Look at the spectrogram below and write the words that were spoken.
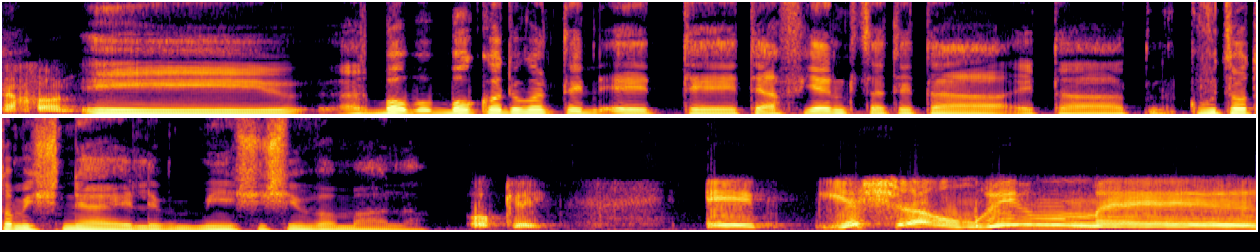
נכון. אז בוא, בוא קודם כל ת, ת, תאפיין קצת את, ה, את הקבוצות המשנה האלה מ-60 ומעלה. יש האומרים, אה,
